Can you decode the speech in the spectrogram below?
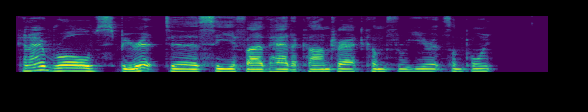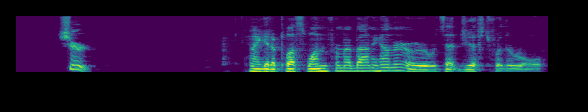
Can I roll spirit to see if I've had a contract come through here at some point? Sure. Can I get a plus one for my bounty hunter, or was that just for the roll?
